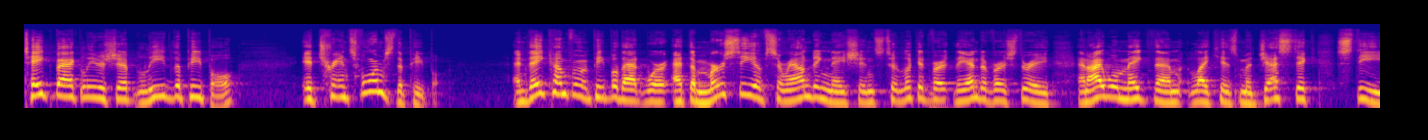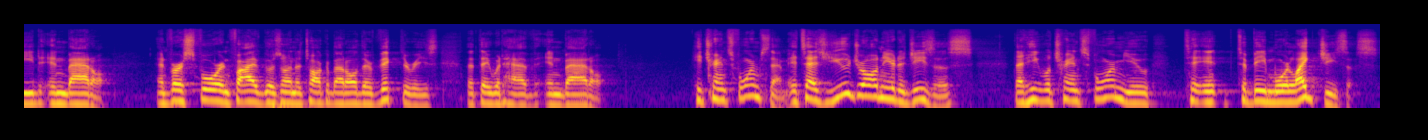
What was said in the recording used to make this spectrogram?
take back leadership, lead the people, it transforms the people. And they come from a people that were at the mercy of surrounding nations to look at ver- the end of verse 3 and I will make them like his majestic steed in battle. And verse 4 and 5 goes on to talk about all their victories that they would have in battle. He transforms them. It's as you draw near to Jesus that he will transform you to, to be more like Jesus.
